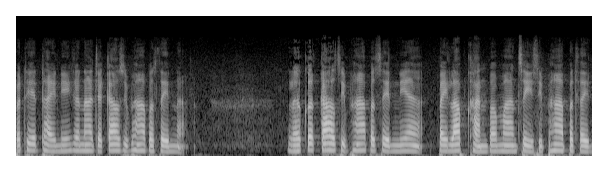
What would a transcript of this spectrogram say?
ประเทศไทยนี้ก็น่าจะเก้าสิบห้าเปอร์เซ็นต์ะแล้วก็เก้าสิบห้าเปอร์เซ็นเนี่ย ไปรับขันประมาณสี่สิบห้าเปอร์เซ็น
